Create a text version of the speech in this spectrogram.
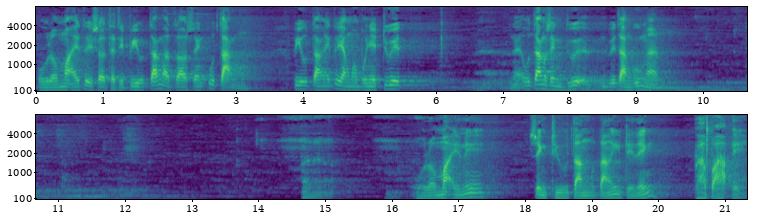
hurama itu iso dadi piutang atau sing utang piutang itu yang mempunyai duit nek utang sing duit duit tanggungan Urama ini sing diutang-utangi dening bapake.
